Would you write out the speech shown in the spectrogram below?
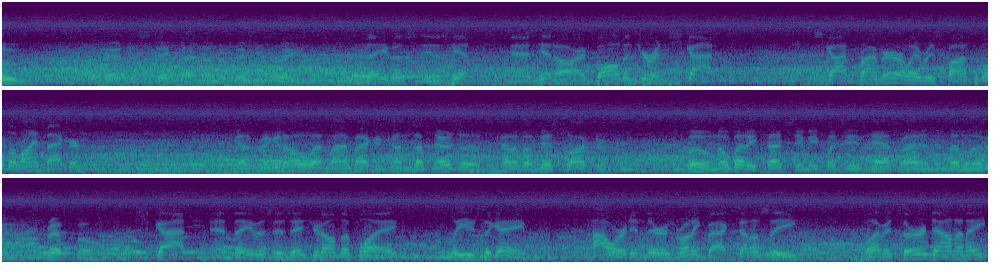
Ooh, there's a stick by number 53. Davis is hit and hit hard. Baldinger and Scott. Scott primarily responsible, the linebacker. Got a pretty good hole. That linebacker comes up. There's a kind of a missed blocker. Boom. Nobody touched him. He puts his hat right in the middle of his breastbone. Scott and Davis is injured on the play. Leaves the game. Howard in there is running back. Tennessee will have a third down and eight.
